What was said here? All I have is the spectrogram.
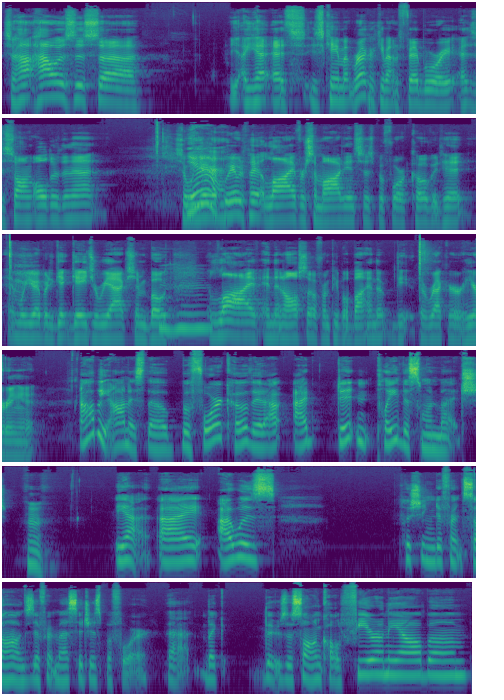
So how how is this uh yeah, it's, this came out record came out in February. Is the song older than that? So yeah. were, you able, were you able to play it live for some audiences before COVID hit? And were you able to get gauge a reaction both mm-hmm. live and then also from people buying the, the, the, record or hearing it? I'll be honest though, before COVID, I, I didn't play this one much. Hmm. Yeah, I I was pushing different songs, different messages before that. Like there's a song called Fear on the album.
